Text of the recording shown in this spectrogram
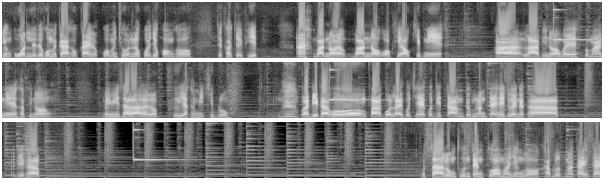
อย่างอ้วนเลยแต่ผมไม่กล้าเข้าใกล้หรอกกลัวมันชนแล้วกลัวเจ้าของเขาจะเข้าใจผิดอะบ้านนอกบ้านนอกออกเที่ยวคลิปนี้พาลาพี่น้องไปประมาณนี้นะครับ พี่น้องไม่มีสาระอะไรหรอกคืออยากให้มีคลิปลงสวัสดีครับผมฝากกดไลค์กดแชร์กดติดตามเป็นกำลังใจให้ด้วยนะครับสวัสดีครับวัสาห์ลงทุนแต่งตัวมายังหล่อครับรถมาใกล้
